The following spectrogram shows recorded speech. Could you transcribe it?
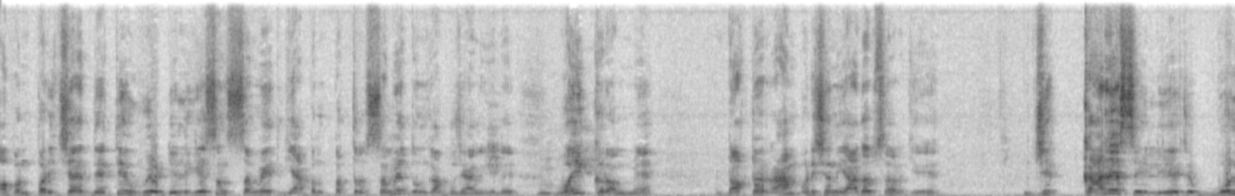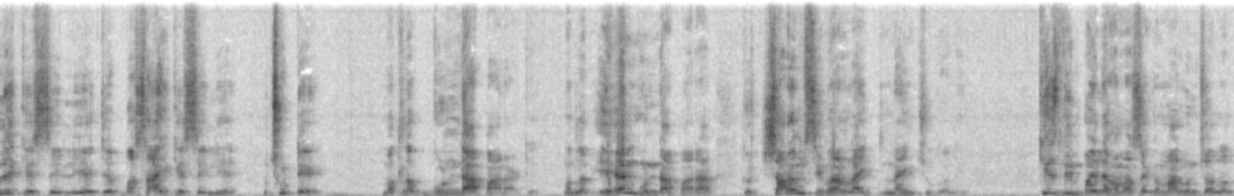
अपन परिचय देते हुए डेलीगेशन समेत ज्ञापन पत्र समेत उनका बुझायल गेलै। हम्म। वही क्रम में डॉक्टर राम परिचन यादव सर के जे कार्य है जे बोले के शैली है जे बसाई के शैली है छुटे मतलब गुंडा पारा के मतलब एहन गुंडा पारा कि चरम सीमा लाइक नाइन चुकल है। किस दिन पहले हमरा सबके मालूम चलल?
